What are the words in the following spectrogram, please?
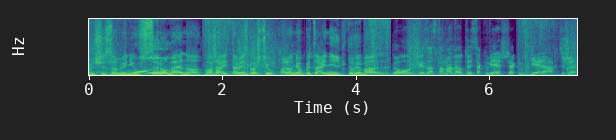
On się zamienił w seromena! Uważaj, tam jest gościu, ale on miał pytajnik, to chyba... No on się zastanawiał, to jest jak wiesz, jak w gierach, że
